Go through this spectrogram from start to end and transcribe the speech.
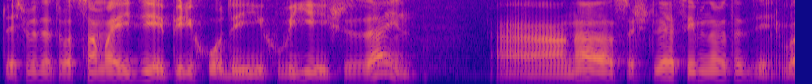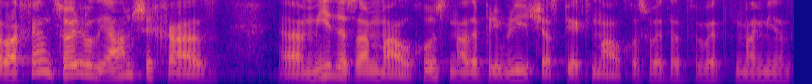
То есть вот эта вот сама идея перехода их в Ейш и Зайн, а, она осуществляется именно в этот день. Валахен цорил и амшихаз мидаса малхус, надо привлечь аспект малхус в этот, в этот момент.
